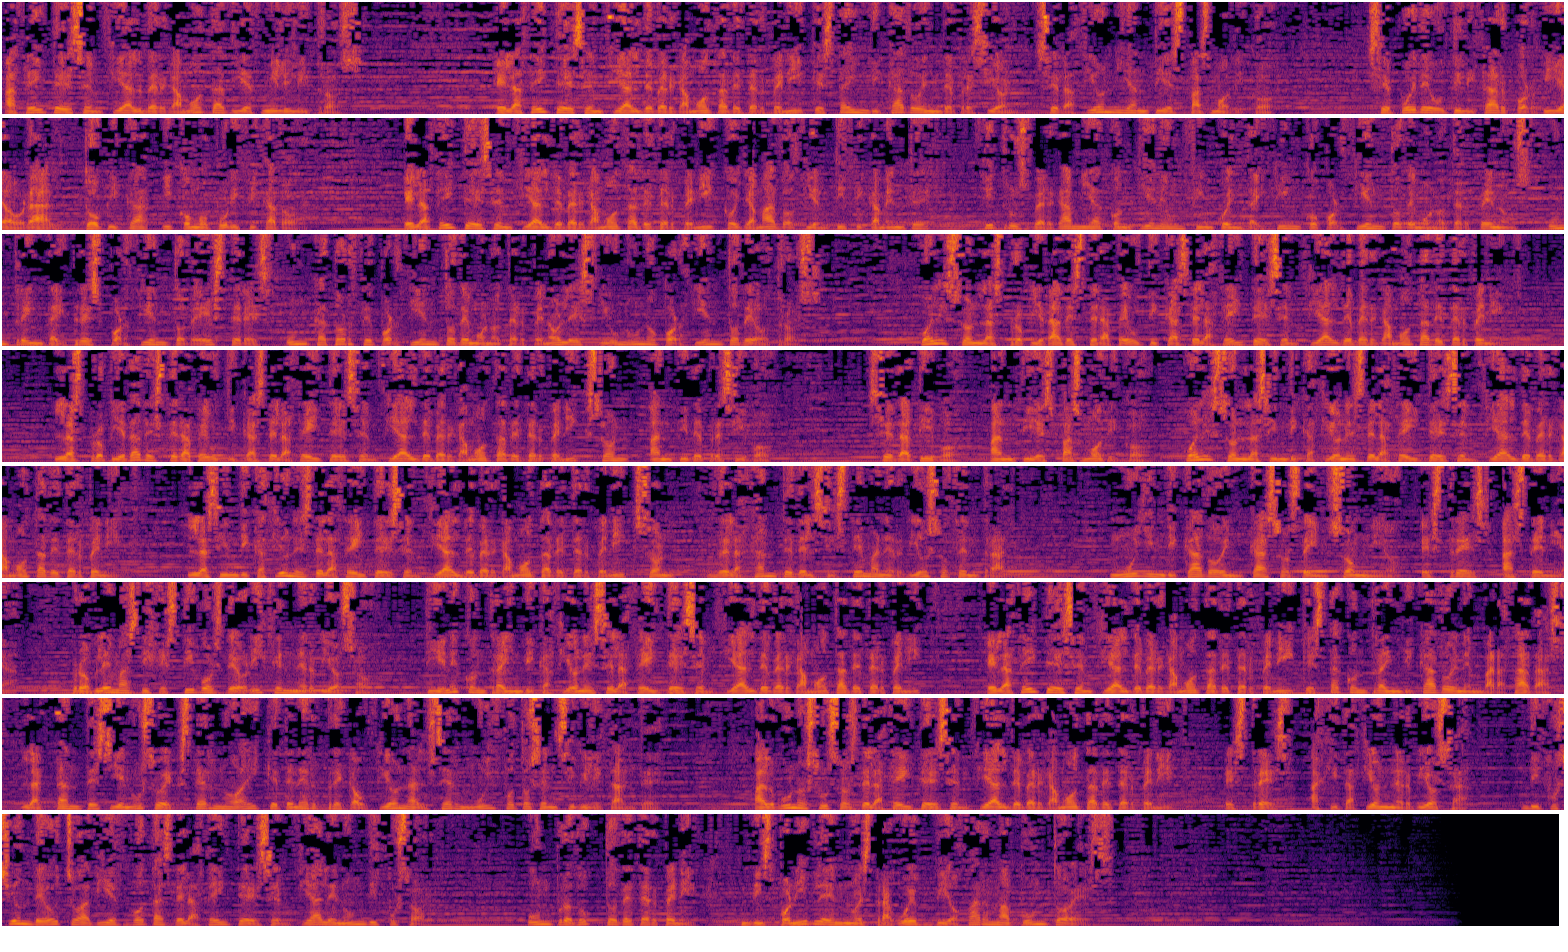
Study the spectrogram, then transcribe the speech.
Aceite esencial bergamota 10 ml. El aceite esencial de bergamota de Terpenic está indicado en depresión, sedación y antiespasmódico. Se puede utilizar por vía oral, tópica y como purificador. El aceite esencial de bergamota de terpenico llamado científicamente, Citrus bergamia contiene un 55% de monoterpenos, un 33% de ésteres, un 14% de monoterpenoles y un 1% de otros. ¿Cuáles son las propiedades terapéuticas del aceite esencial de bergamota de terpenic? Las propiedades terapéuticas del aceite esencial de bergamota de terpenic son antidepresivo, sedativo, antiespasmódico. ¿Cuáles son las indicaciones del aceite esencial de bergamota de terpenic? Las indicaciones del aceite esencial de bergamota de terpenic son, relajante del sistema nervioso central. Muy indicado en casos de insomnio, estrés, astenia, problemas digestivos de origen nervioso. ¿Tiene contraindicaciones el aceite esencial de bergamota de terpenic? El aceite esencial de bergamota de terpenic está contraindicado en embarazadas, lactantes y en uso externo hay que tener precaución al ser muy fotosensibilizante. Algunos usos del aceite esencial de bergamota de terpenic, estrés, agitación nerviosa, difusión de 8 a 10 gotas del aceite esencial en un difusor. Un producto de Terpenic, disponible en nuestra web biofarma.es.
